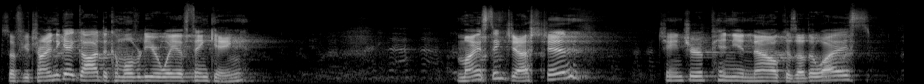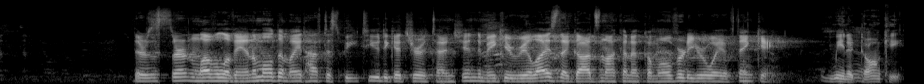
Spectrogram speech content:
So if you're trying to get God to come over to your way of thinking, my suggestion change your opinion now because otherwise, there's a certain level of animal that might have to speak to you to get your attention to make you realize that God's not going to come over to your way of thinking. You mean a donkey?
